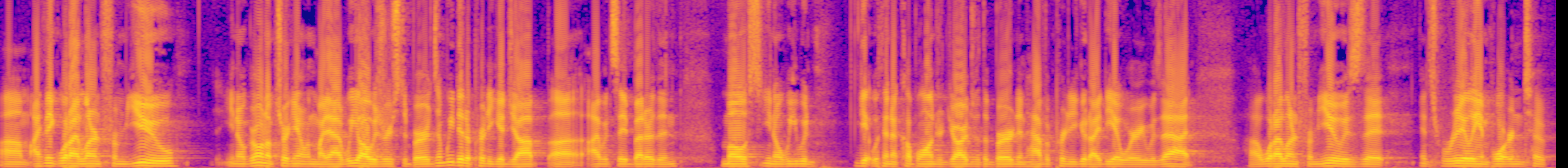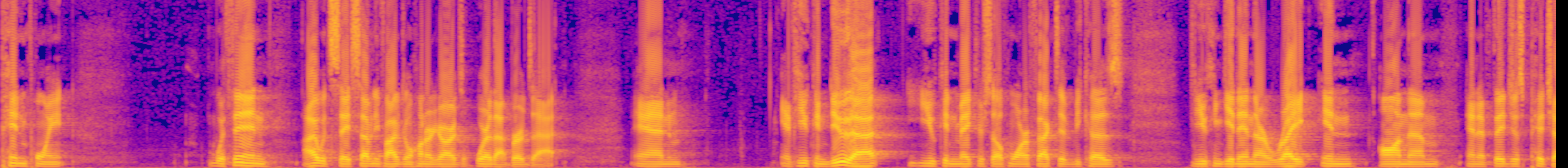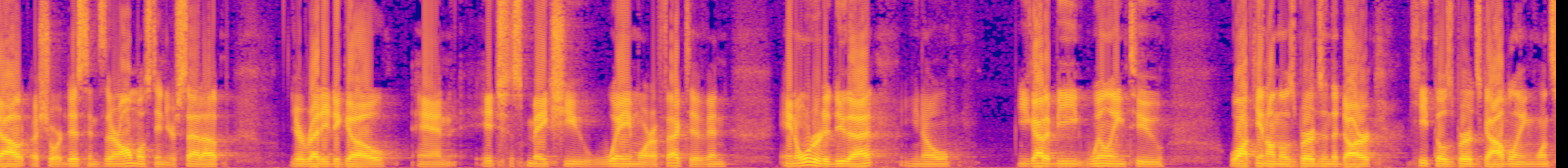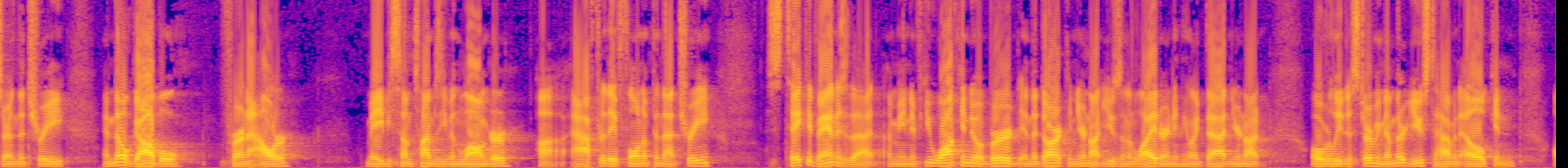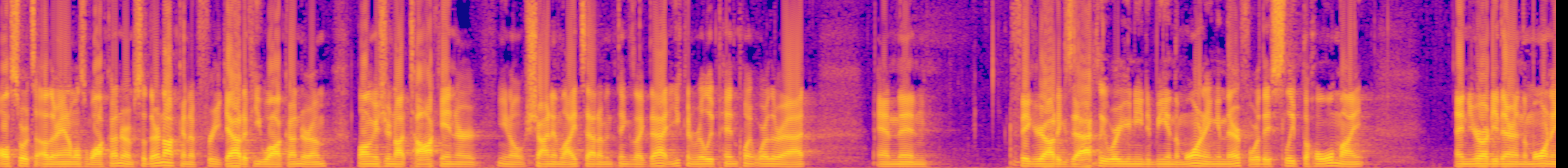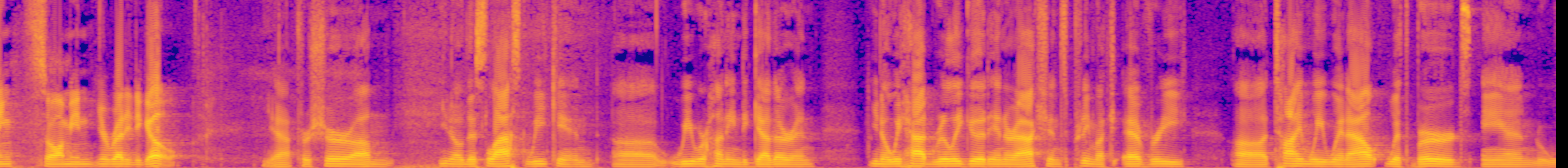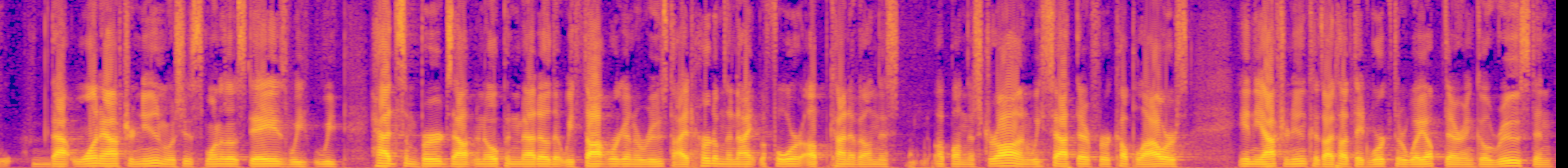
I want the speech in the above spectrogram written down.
Um, I think what I learned from you, you know, growing up turkey hunting with my dad, we always roosted birds, and we did a pretty good job. Uh, I would say better than most. You know, we would get within a couple hundred yards of the bird and have a pretty good idea where he was at. Uh, what I learned from you is that it's really important to pinpoint within I would say 75 to 100 yards where that bird's at. And if you can do that, you can make yourself more effective because you can get in there right in on them. And if they just pitch out a short distance, they're almost in your setup. You're ready to go, and it just makes you way more effective. And in order to do that, you know, you got to be willing to walk in on those birds in the dark, keep those birds gobbling once they're in the tree, and they'll gobble for an hour, maybe sometimes even longer uh, after they've flown up in that tree. Just take advantage of that. I mean, if you walk into a bird in the dark and you're not using a light or anything like that, and you're not overly disturbing them, they're used to having elk and all sorts of other animals walk under them, so they're not going to freak out if you walk under them, long as you're not talking or you know shining lights at them and things like that. You can really pinpoint where they're at, and then figure out exactly where you need to be in the morning, and therefore they sleep the whole night, and you're already there in the morning. So I mean, you're ready to go. Yeah, for sure. Um, you know, this last weekend uh, we were hunting together, and you know we had really good interactions pretty much every uh, time we went out with birds. And that one afternoon was just one of those days we we had some birds out in an open meadow that we thought were going to roost. I'd heard them the night before up kind of on this up on the straw, and we sat there for a couple hours in the afternoon because I thought they'd work their way up there and go roost and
